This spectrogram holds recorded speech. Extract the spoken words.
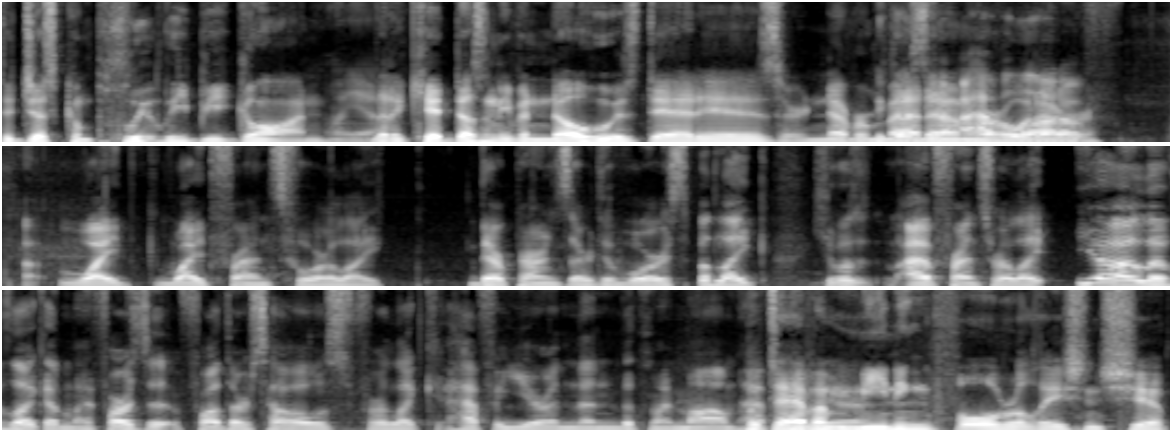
to just completely be gone. Oh, yeah. That a kid doesn't even know who his dad is or never because met yeah, him I have or a whatever. lot of uh, white white friends who are like their parents are divorced, but like he was. I have friends who are like, yeah, I live like at my father's house for like half a year, and then with my mom. but to have a meaningful relationship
